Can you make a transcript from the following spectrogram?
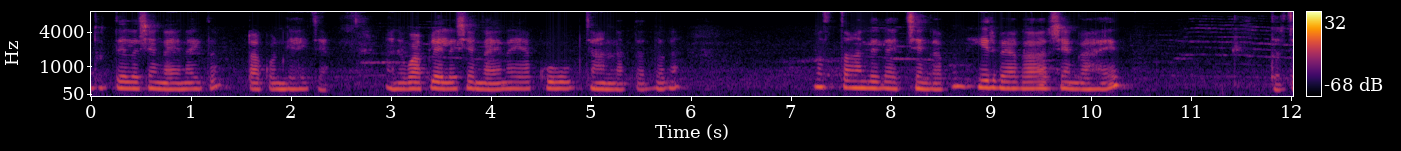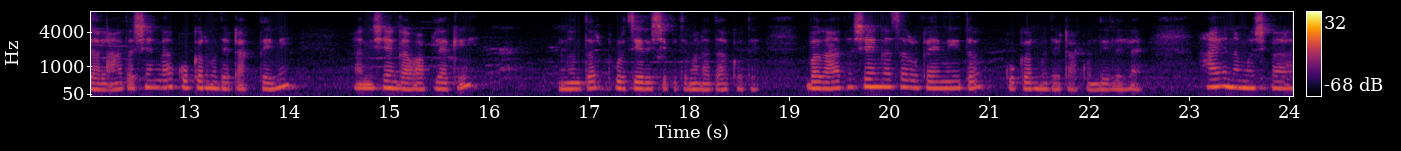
धुतलेल्या शेंगा आहे ना इथं टाकून घ्यायच्या. आणि वापलेल्या शेंगा आहे ना या खूप छान लागतात बघा. मस्त आणलेल्या आहेत शेंगा पण. हिरव्यागार शेंगा आहेत. तर चला आता शेंगा कुकरमध्ये टाकते मी. आणि शेंगा वापल्या की नंतर पुढची रेसिपी तुम्हाला दाखवते. बघा आता शेंगा सर्व काही मी इथं कुकरमध्ये टाकून दिलेलं आहे. हाय नमस्कार.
